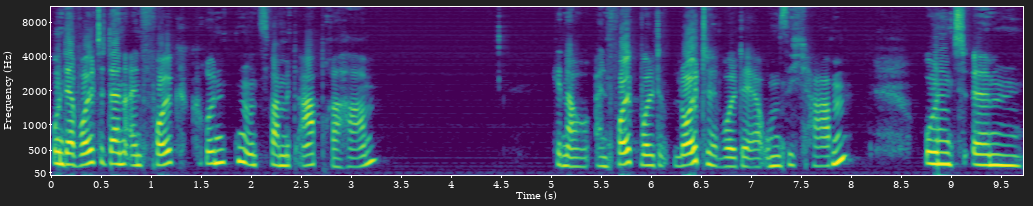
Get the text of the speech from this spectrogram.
Und er wollte dann ein Volk gründen, und zwar mit Abraham. Genau, ein Volk wollte, Leute wollte er um sich haben. Und ähm,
